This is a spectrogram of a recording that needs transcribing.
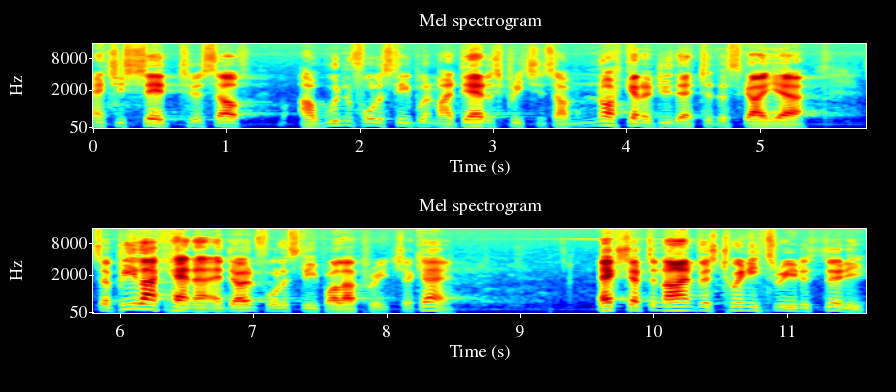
and she said to herself, "I wouldn't fall asleep when my dad is preaching, so I'm not going to do that to this guy here." So be like Hannah and don't fall asleep while I preach. Okay. Acts chapter 9, verse 23 to 30.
